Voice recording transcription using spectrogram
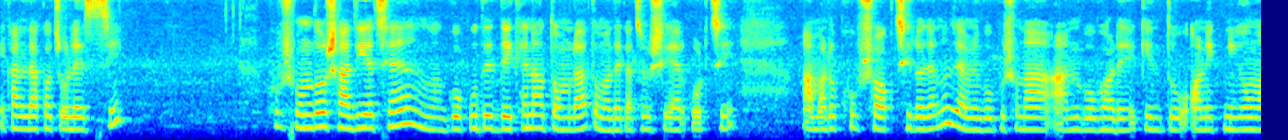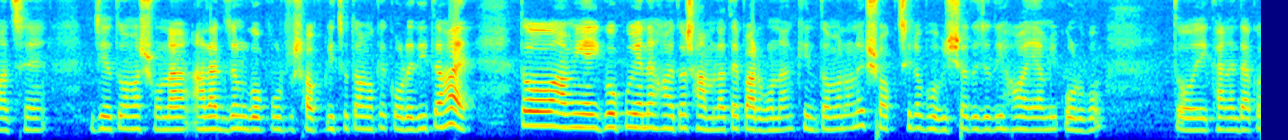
এখানে দেখো চলে এসেছি। খুব সুন্দর সাজিয়েছে। গপুদের দেখে নাও তোমরা, তোমাদের কাছেও শেয়ার করছি। আমারও খুব শখ ছিল জানো যে, আমি গোপু সোনা আনব ঘরে, কিন্তু অনেক নিয়ম আছে। যেহেতু আমার সোনা আর একজন গপুর সব কিছু তো আমাকে করে দিতে হয়। তো আমি এই গপু এনে হয়তো সামলাতে পারব না, কিন্তু আমার অনেক শখ ছিল ভবিষ্যতে যদি হয় আমি করব। তো এখানে দেখো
